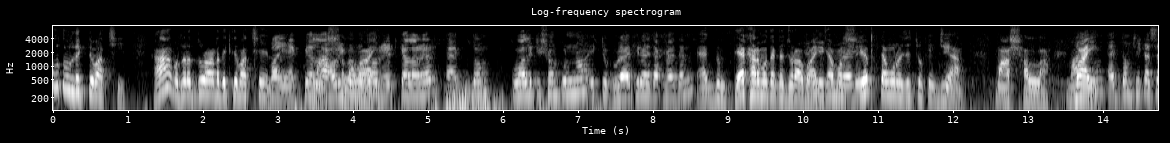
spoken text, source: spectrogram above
পুতুল দেখতে পাচ্ছি। হ্যাঁ বন্ধুরা জোড়াটা দেখতে পাচ্ছেন? ভাই এক পেয়ার লাহোরি কবুতর রেড কালারের একদম কোয়ালিটি সম্পূর্ণ। একটু ঘুরায় ফিরায় দেখায় দেন। একদম দেখার মতো একটা জোড়া ভাই যেমন। শেপ তেমন হয়েছে চোখে গিয়ার। মাশাল্লাহ ভাই একদম ঠিক আছে।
